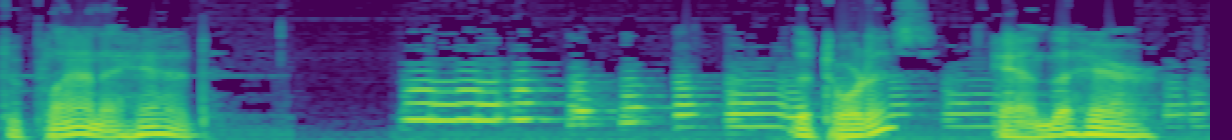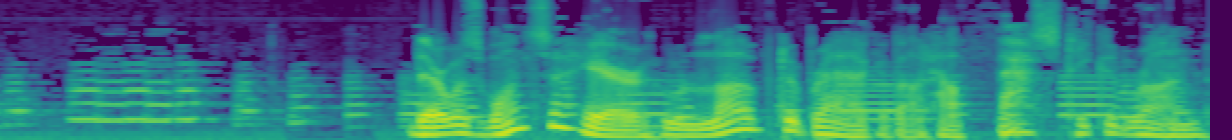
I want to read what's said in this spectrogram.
to plan ahead. The Tortoise and the Hare There was once a hare who loved to brag about how fast he could run.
